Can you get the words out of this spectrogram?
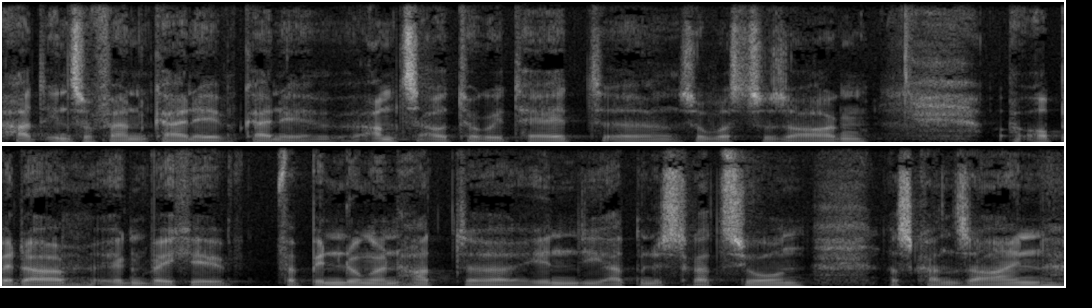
hat insofern keine, keine Amtsautorität, sowas zu sagen. Ob er da irgendwelche Verbindungen hat äh, in die Administration, das kann sein,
